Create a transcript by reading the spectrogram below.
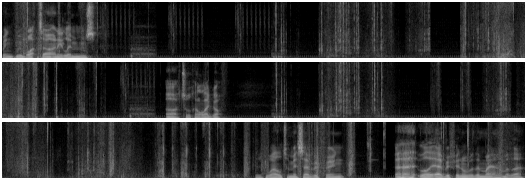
I out any limbs. Oh, I took a leg off. Did well to miss everything. Uh, well, everything other than my armour there.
